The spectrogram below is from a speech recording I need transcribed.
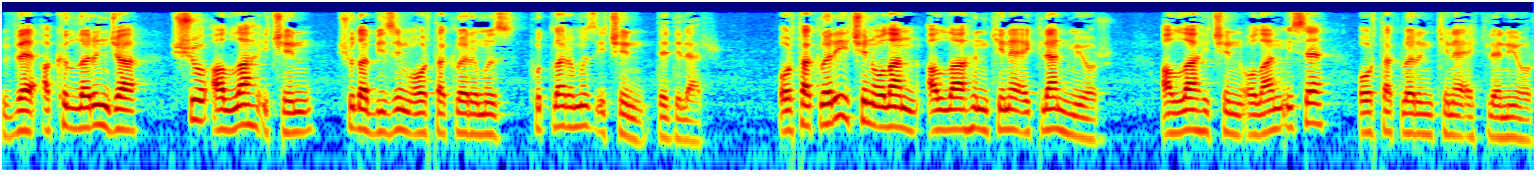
ve akıllarınca şu Allah için, şu da bizim ortaklarımız, putlarımız için dediler. Ortakları için olan Allah'ınkine eklenmiyor. Allah için olan ise ortaklarınkine ekleniyor.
